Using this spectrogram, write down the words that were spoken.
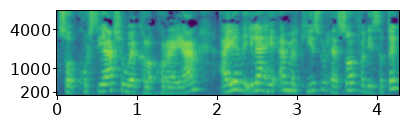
Soo kursiyaasha way kala koreeyaan ayada ilaahay amarkiis waxay soo fadhiisatay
